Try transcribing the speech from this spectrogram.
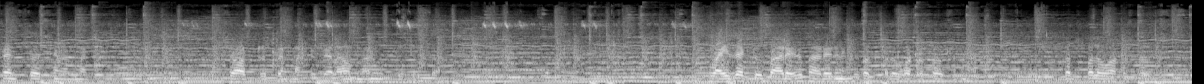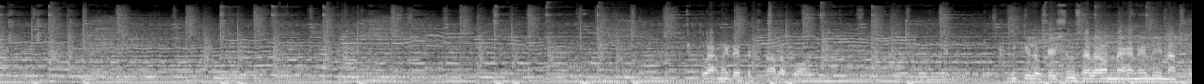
ఫ్రెండ్స్ వచ్చాను అనమాట షార్ట్ ట్రిప్ అనమాట ఇది ఎలా ఉందని చూపిస్తాను వైజాగ్ టు పాడేరు పాడేరు నుంచి కొత్తపల్లి వాటర్ ఫాల్స్ అనమాట కొత్తపల్లి వాటర్ ఫాల్స్ క్లైమేట్ అయితే చాలా బాగుంది మీకు ఈ లొకేషన్స్ ఎలా ఉన్నాయనేది నాకు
